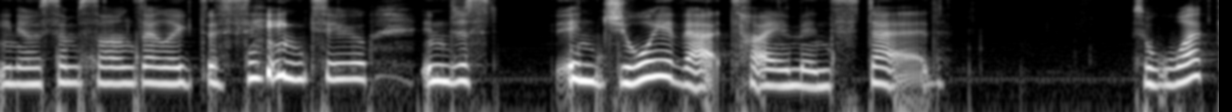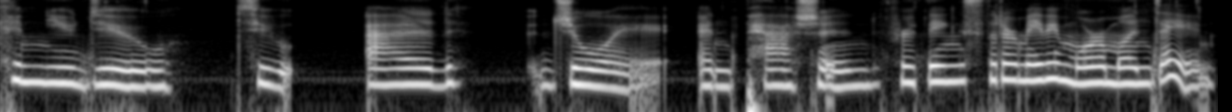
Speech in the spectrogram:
You know, some songs I like to sing to and just enjoy that time instead. So, what can you do to add joy and passion for things that are maybe more mundane.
